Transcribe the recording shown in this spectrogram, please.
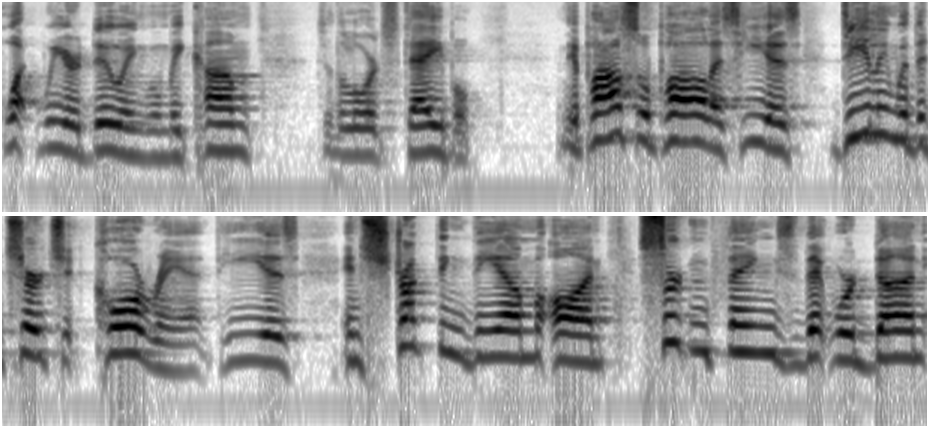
what we are doing when we come to the Lord's table. The Apostle Paul, as he is dealing with the church at Corinth, he is instructing them on certain things that were done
